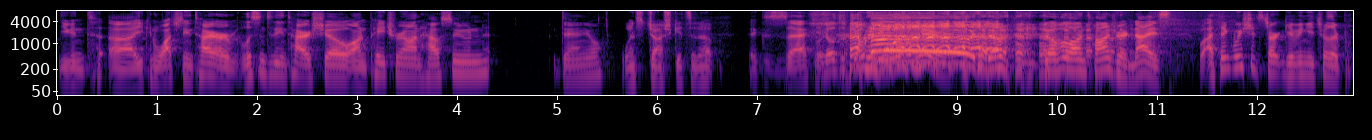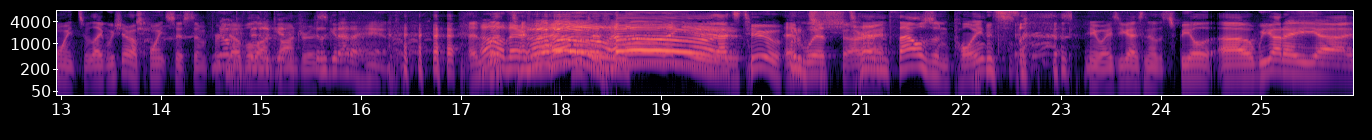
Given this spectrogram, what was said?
you can t- uh, you can watch the entire, or listen to the entire show on Patreon. How soon, Daniel? Once Josh gets it up. Exactly. No, it's a joke. He wasn't Dou- double entendre, nice. Well, I think we should start giving each other points. Like we should have a point system for No, 'cause double it'll get- entendres. it'll get out of hand. And Oh, with there- 10 oh, Oh, that's two. And with All right. 10,000 points. Anyways, you guys know the spiel. Uh, we got a uh,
